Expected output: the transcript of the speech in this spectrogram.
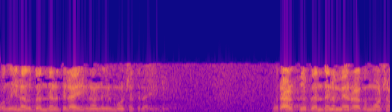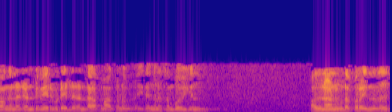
ഒന്നുകിൽ അത് ബന്ധനത്തിലായിരിക്കണം അല്ലെങ്കിൽ മോക്ഷത്തിലായിരിക്കണം. ഒരാൾക്ക് ബന്ധനം വേറൊരാൾക്ക് മോക്ഷം അങ്ങനെ രണ്ടുപേരും ഇവിടെ ഇല്ല രണ്ട് ആത്മാക്കളുമില്ല ഇതെങ്ങനെ സംഭവിക്കുന്നു? അതിനാണ് ഇവിടെ പറയുന്നത്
